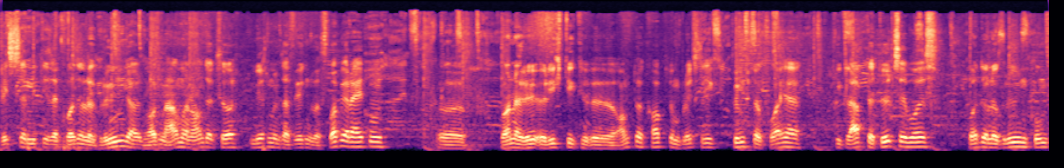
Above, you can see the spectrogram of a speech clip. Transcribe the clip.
Letztes Jahr mit dieser Cordula Grün, da hatten wir auch miteinander gesagt, müssen wir uns auf irgendwas vorbereiten. Äh, waren eine richtig äh, Antwort gehabt und plötzlich, fünf Tage vorher, ich glaube, da tut sich was. Cordula Grün kommt.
